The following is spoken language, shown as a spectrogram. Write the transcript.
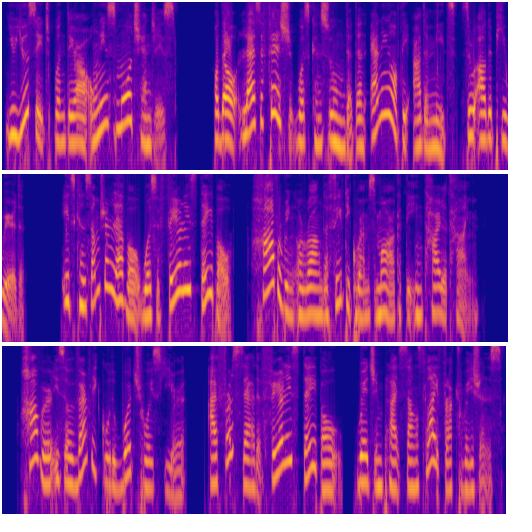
You use it when there are only small changes. Although less fish was consumed than any of the other meats throughout the period, its consumption level was fairly stable, hovering around the 50 grams mark the entire time. Hover is a very good word choice here. I first said fairly stable which implies some slight fluctuations.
